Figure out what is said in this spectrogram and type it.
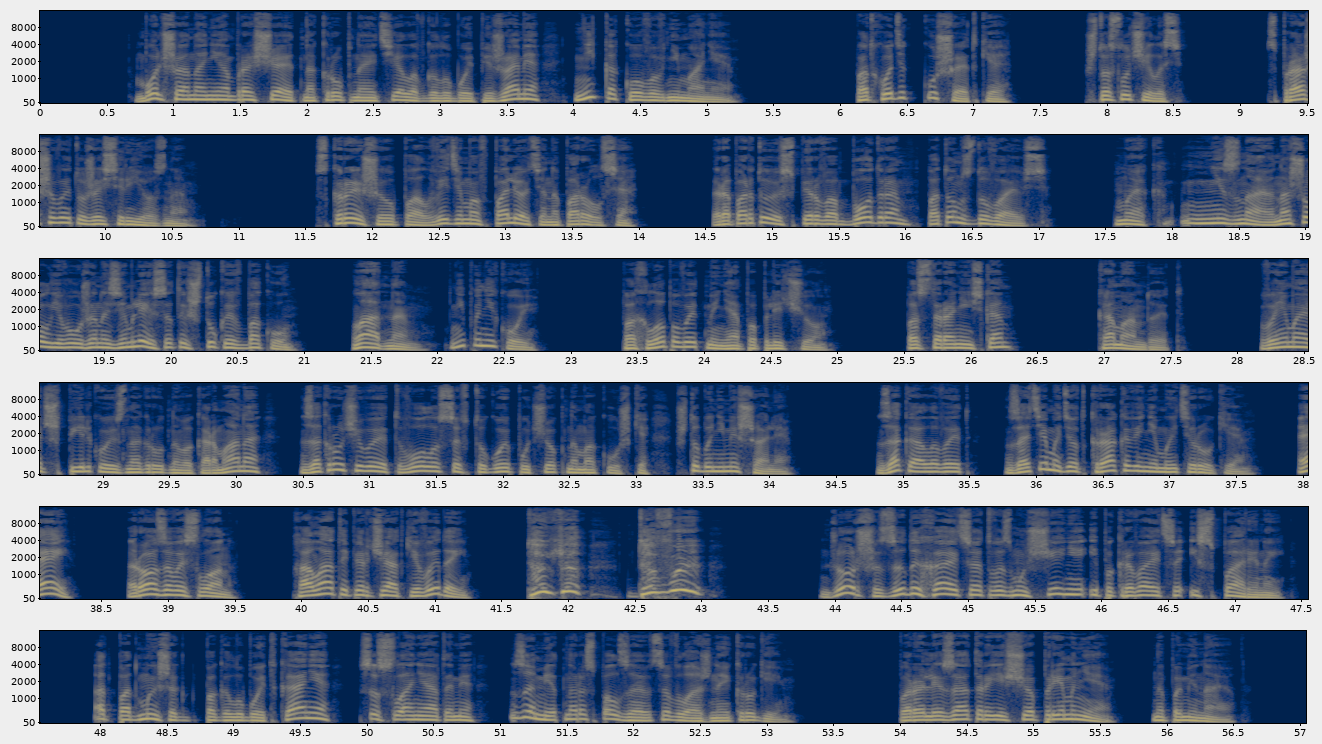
Больше она не обращает на крупное тело в голубой пижаме никакого внимания. Подходит к кушетке. Что случилось? Спрашивает уже серьезно. С крыши упал, видимо, в полете напоролся. Рапортую сперва бодро, потом сдуваюсь. Мэг, не знаю, нашел его уже на земле и с этой штукой в боку. Ладно, не паникуй. Похлопывает меня по плечу. «Посторонись-ка!» Командует. Вынимает шпильку из нагрудного кармана, закручивает волосы в тугой пучок на макушке, чтобы не мешали. Закалывает, затем идет к раковине мыть руки. «Эй, «Розовый слон! Халат и перчатки выдай!» «Да я... да вы...» Джордж задыхается от возмущения и покрывается испариной. От подмышек по голубой ткани со слонятами заметно расползаются влажные круги. «Парализатор еще при мне», напоминаю.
